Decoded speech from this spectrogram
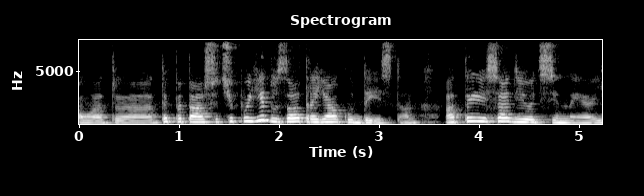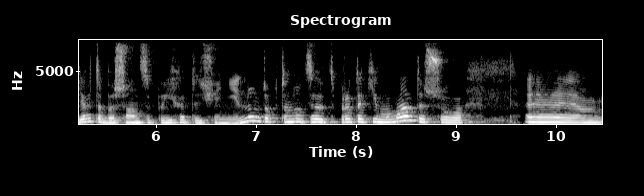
От, е, ти питаєш, чи поїду завтра я кудись там, а ти сядь і оціни, є в тебе шанси поїхати чи ні. Ну, тобто, ну, це про такі моменти, що е,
